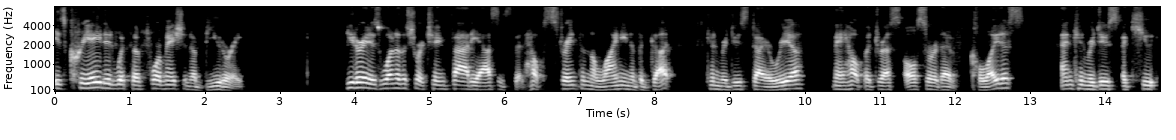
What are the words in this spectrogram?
is created with the formation of butyrate. Butyrate is one of the short chain fatty acids that helps strengthen the lining of the gut, can reduce diarrhea, may help address ulcerative colitis, and can reduce acute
